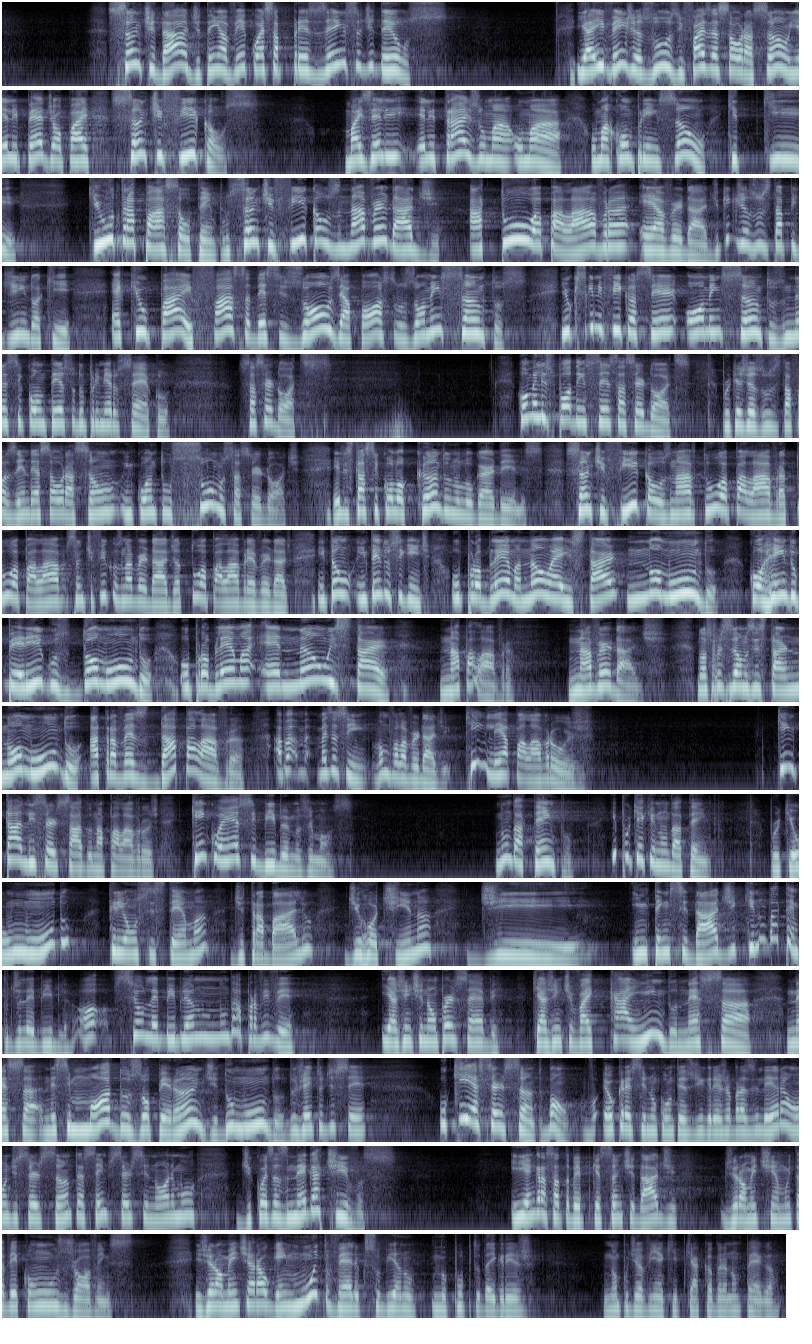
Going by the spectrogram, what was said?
Santidade tem a ver com essa presença de Deus. E aí vem Jesus e faz essa oração e ele pede ao Pai: santifica-os. Mas ele, ele traz uma, uma, uma compreensão que, que, que ultrapassa o templo: santifica-os na verdade. A tua palavra é a verdade. O que, Jesus está pedindo aqui? É que o Pai faça desses onze apóstolos homens santos. E o que significa ser homens santos nesse contexto do primeiro século? Sacerdotes. Como eles podem ser sacerdotes? Porque Jesus está fazendo essa oração enquanto o sumo sacerdote. Ele está se colocando no lugar deles. Santifica-os na tua palavra, a tua palavra, santifica-os na verdade, a tua palavra é a verdade. Então, entenda o seguinte: o problema não é estar no mundo, correndo perigos do mundo. O problema é não estar na palavra, na verdade. Nós precisamos estar no mundo através da palavra mas assim, vamos falar a verdade. Quem lê a palavra hoje? Quem está alicerçado na palavra hoje? Quem conhece Bíblia, meus irmãos? Não dá tempo. E por que, que não dá tempo? Porque o mundo criou um sistema de trabalho, de rotina, de intensidade que não dá tempo de ler Bíblia. Oh, se eu ler Bíblia, não, não dá para viver. E a gente não percebe que a gente vai caindo nessa, nessa, nesse modus operandi do mundo, do jeito de ser. O que é ser santo? Bom, eu cresci num contexto de igreja brasileira onde ser santo é sempre ser sinônimo de coisas negativas. E é engraçado também, porque santidade geralmente tinha muito a ver com os jovens. E geralmente era alguém muito velho que subia no, no púlpito da igreja. Não podia vir aqui porque a câmera não pega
